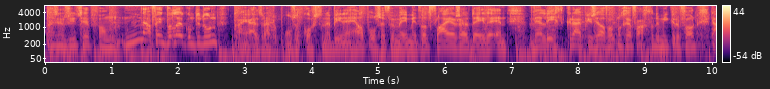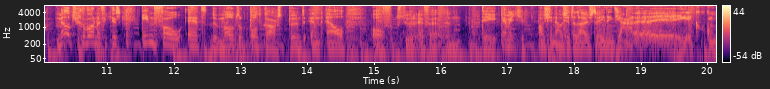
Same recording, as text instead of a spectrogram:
Als je nou zoiets hebt van, nou vind ik wel leuk om te doen, kan je uiteraard op onze kosten naar binnen. Help ons even mee met wat flyers uitdelen. En wellicht kruip je zelf ook nog even achter de microfoon. Nou, meld je gewoon eventjes info of stuur even een DM'tje. Als je nou zit te luisteren en je denkt, ja, ik, ik kom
